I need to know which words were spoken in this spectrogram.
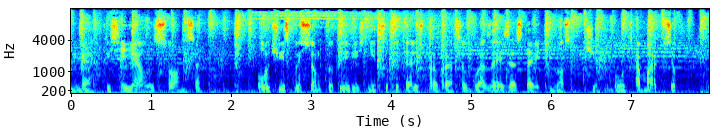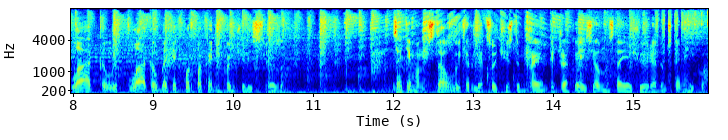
Мягко сияло солнце. Лучи сквозь сомкнутые ресницы пытались пробраться в глаза и заставить нос чихнуть, а Марк все плакал и плакал до тех пор, пока не кончились слезы. Затем он встал, вытер лицо чистым краем пиджака и сел на стоящую рядом скамейку.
